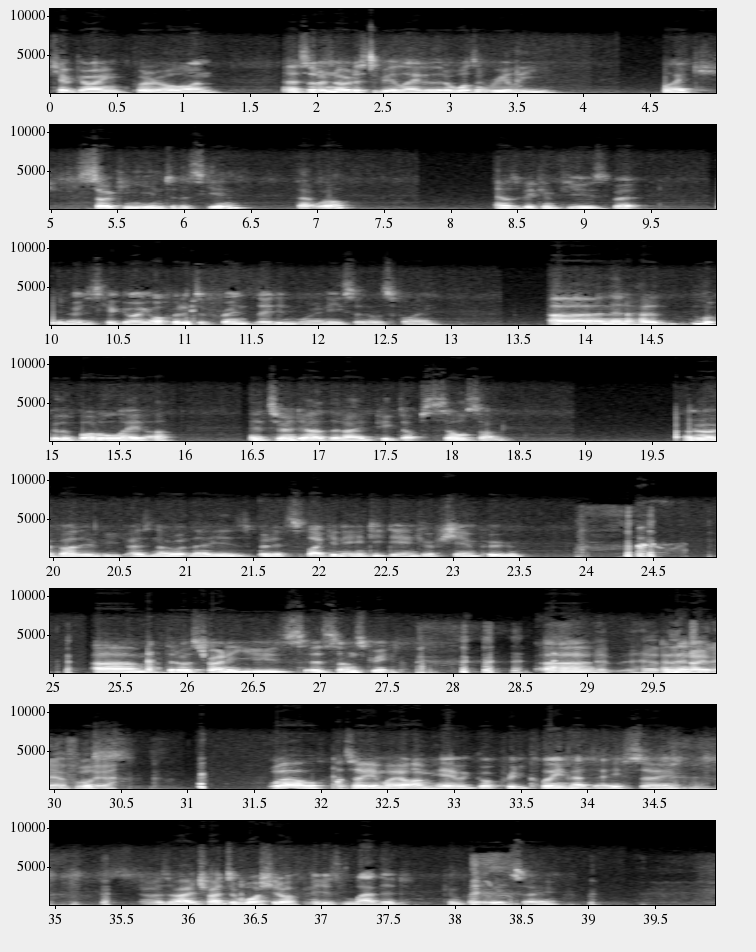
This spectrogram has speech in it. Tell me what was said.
kept going, put it all on. And I sort of noticed a bit later that it wasn't really like soaking into the skin that well. And I was a bit confused, but you know, just kept going. Offered it to friends, they didn't want any, so that was fine. Uh, and then I had a look at the bottle later, and it turned out that I had picked up Selsun. I don't know if either of you guys know what that is, but it's like an anti-dandruff shampoo um, that I was trying to use as sunscreen. Uh, and then I, turn out of for course- you? well, I'll tell you, my arm hair got pretty clean that day, so it was alright. Tried to wash it off, and it just lathered completely. So,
